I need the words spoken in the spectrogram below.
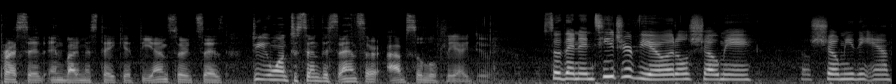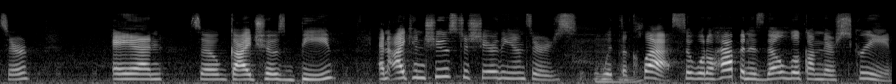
press it and by mistake get the answer. It says, do you want to send this answer? Absolutely, I do. So then in teacher view, it'll show me, it'll show me the answer. And so guide shows B. And I can choose to share the answers mm -hmm. with the mm-hmm. class. So what'll happen is they'll look on their screen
